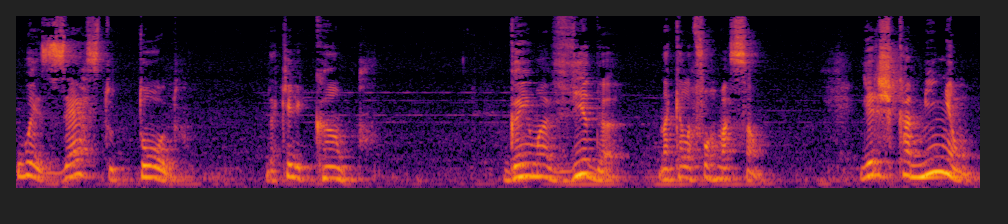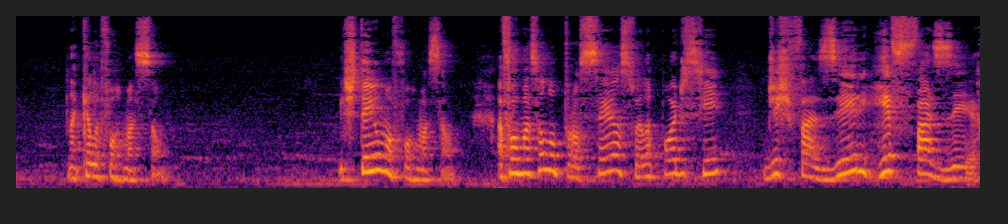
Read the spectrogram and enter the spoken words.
o exército todo daquele campo ganha uma vida naquela formação. E eles caminham naquela formação. Eles têm uma formação. A formação no processo, ela pode se desfazer e refazer.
